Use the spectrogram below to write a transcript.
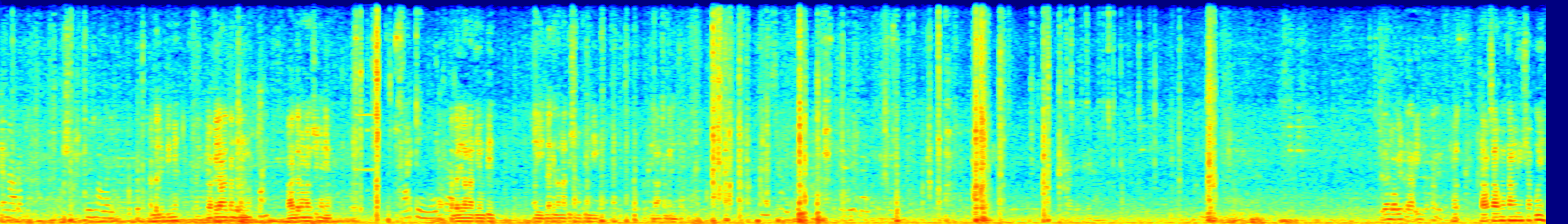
Yan harap. Doon nawala. Ang daling pin niya. Kaya kailangan tanggalin mo. Tanggalin naman siya niya. Parking neutral. Tanggalin lang natin yung pin. Ay, lagyan lang natin siyang pin dito. Kailangan tanggalin ito. Tapos ako matanggalin siya ko eh.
